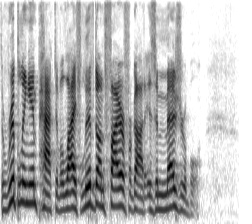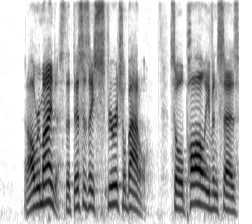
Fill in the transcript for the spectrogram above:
The rippling impact of a life lived on fire for God is immeasurable. And I'll remind us that this is a spiritual battle. So Paul even says,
